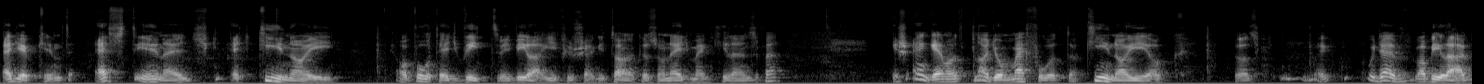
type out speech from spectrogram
egyébként ezt én egy, egy kínai, volt egy VIT, egy világifjúsági találkozó 49-ben, és engem nagyon megfogott a kínaiak, az, ugye a világ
